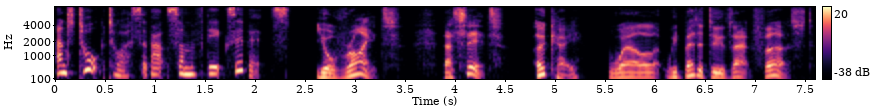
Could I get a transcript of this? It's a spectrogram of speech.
and talk to us about some of the exhibits. You're right. That's it. OK, well, we'd better do that first.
